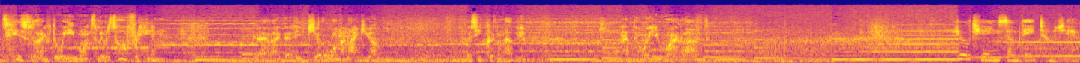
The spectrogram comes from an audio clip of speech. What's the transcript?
It's his life, the way he wants to live. It's all for him. A guy like that, he'd kill a woman like you. Because he couldn't love you. Not the way you are loved. You'll change someday too, Jack.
